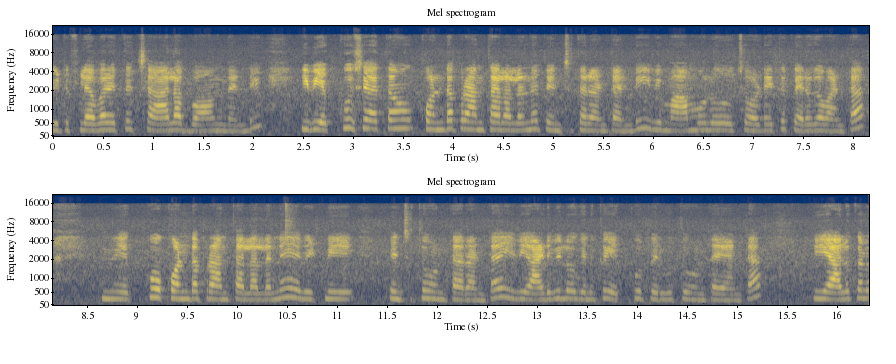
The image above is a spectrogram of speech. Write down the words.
వీటి ఫ్లేవర్ అయితే చాలా బాగుందండి. ఇవి ఎక్కువ శాతం కొండ ప్రాంతాలలోనే పెంచుతారంట అండి ఇవి మామూలు చోటైతే పెరగవంట. ఎక్కువ కొండ ప్రాంతాలలోనే వీటిని పెంచుతూ ఉంటారంట. ఇవి అడవిలో కనుక ఎక్కువ పెరుగుతూ ఉంటాయంట. ఈ యాలుకల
